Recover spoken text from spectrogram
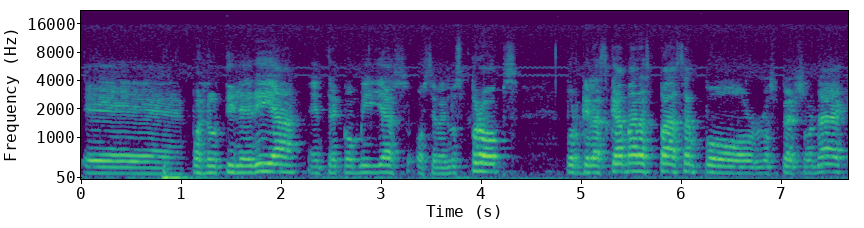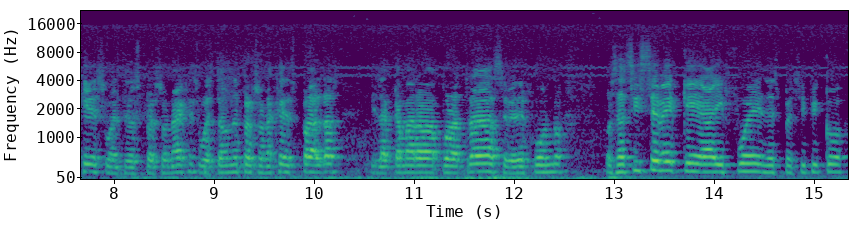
eh, pues la utilería, entre comillas, o se ven los props, porque las cámaras pasan por los personajes o entre los personajes o está un personaje de espaldas y la cámara va por atrás, se ve de fondo. O sea, sí se ve que ahí fue en específico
